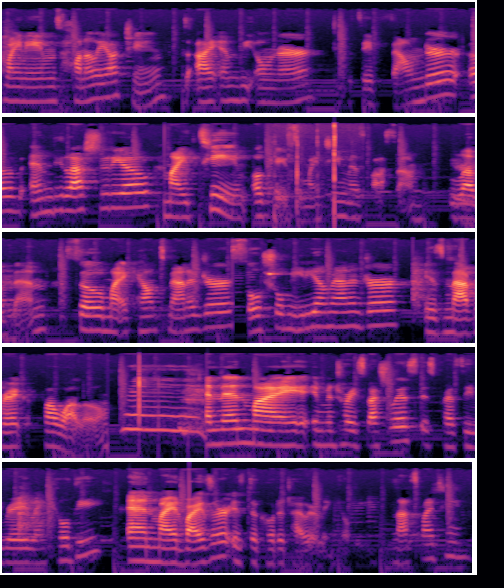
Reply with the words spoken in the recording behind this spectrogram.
my name's Hannahlei Ahching. I am the owner, say founder of MD Lash Studio. My team, okay, so my team is awesome. Love them. So, my accounts manager, social media manager is Maverick Fawalo. Yay. And then my inventory specialist is Presley Ray Linkildy. And my advisor is Dakota Tyler Linkildy. And that's my team.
